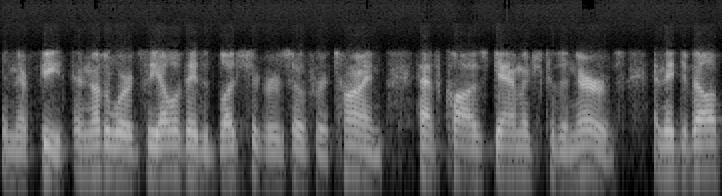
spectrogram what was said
in their feet. In other words, the elevated blood sugars over time have caused damage to the nerves and they develop,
